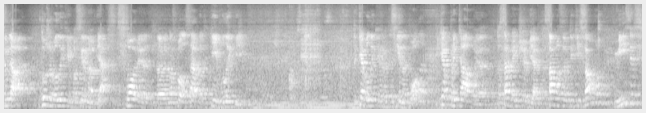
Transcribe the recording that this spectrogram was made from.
Земля дуже великий масивний об'єкт, створює е, навколо себе такий великий таке велике гравітаційне поле, яке притягує до себе інші об'єкти. Саме завдяки цьому місяць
